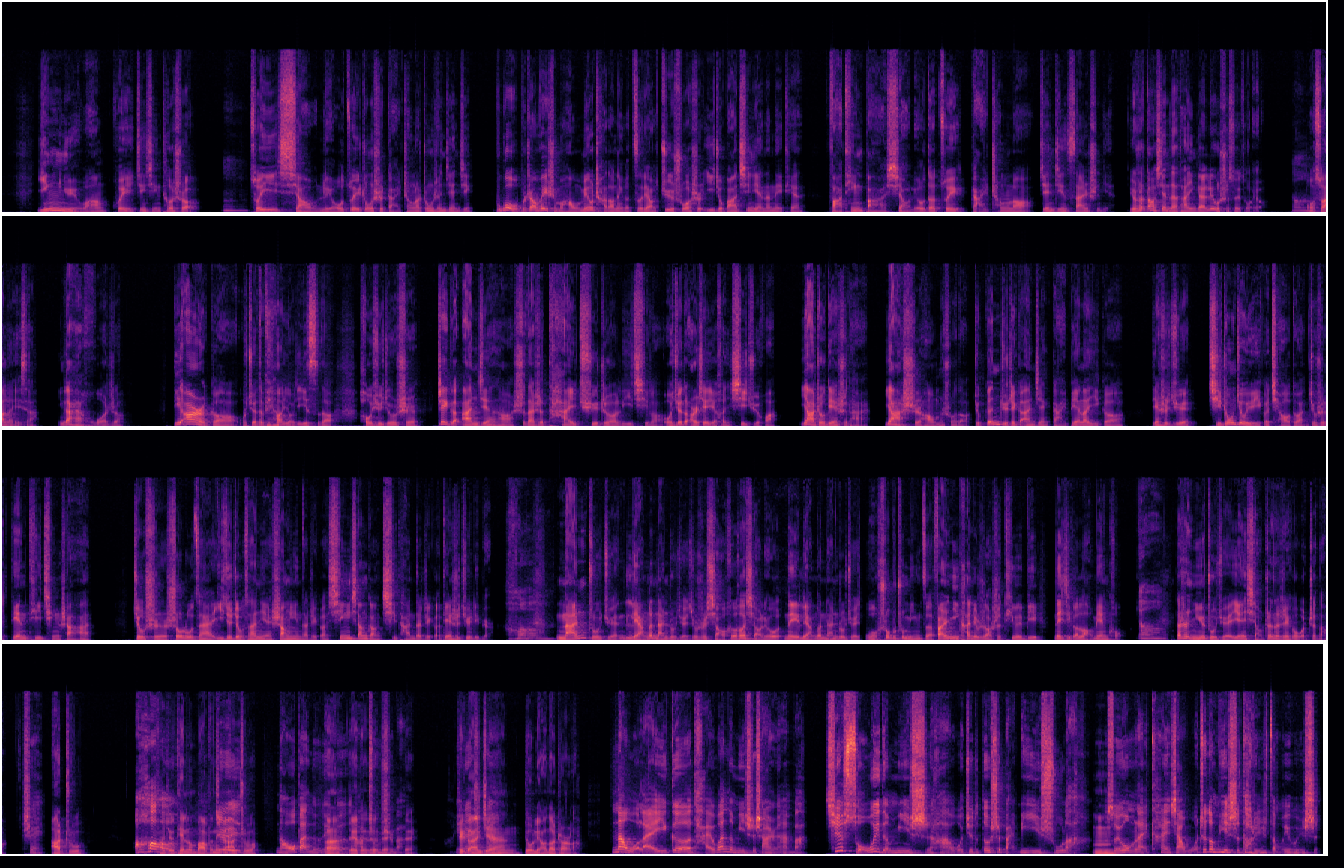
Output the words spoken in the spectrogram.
英女王会进行特赦，嗯所以小刘最终是改成了终身监禁。不过我不知道为什么哈，我没有查到那个资料。据说是一九八七年的那天，法庭把小刘的罪改成了监禁三十年，也就是说到现在他应该六十岁左右。哦我算了一下，应该还活着。第二个我觉得比较有意思的后续就是这个案件哈、实在是太曲折离奇了，我觉得而且也很戏剧化。亚洲电视台亚视哈，我们说的就根据这个案件改编了一个电视剧，其中就有一个桥段，就是电梯情杀案，就是收录在一九九三年上映的这个《新香港奇谭》的这个电视剧里边。哦，男主角两个男主角就是小何和小刘那两个男主角，我说不出名字，反正你一看就知道是 TVB 那几个老面孔。哦，但是女主角演小珍的这个我知道，谁？阿朱，哦，就《天龙八部》那个阿朱。老版的那嗯，个阿对对对朱是吧？对对，这个案件就聊到这儿了。那我来一个台湾的密室杀人案吧。其实所谓的密室哈，我觉得都是百密一疏啦。嗯，所以我们来看一下我这个密室到底是怎么一回事。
